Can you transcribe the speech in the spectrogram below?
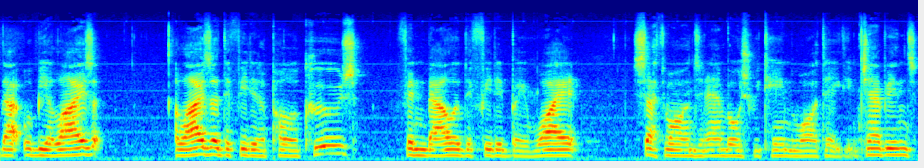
That would be Elias. Elias defeated Apollo Crews. Finn Balor defeated Bray Wyatt. Seth Rollins and Ambrose retained the Raw Tag Team Champions.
